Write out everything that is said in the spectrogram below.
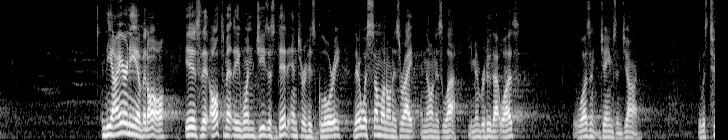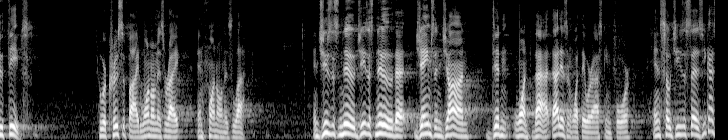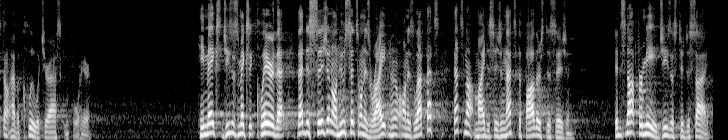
And the irony of it all is that ultimately, when Jesus did enter his glory, there was someone on his right and on his left. You remember who that was? It wasn't James and John, it was two thieves who were crucified, one on his right and one on his left. And Jesus knew, Jesus knew that James and John didn't want that. That isn't what they were asking for. And so Jesus says, You guys don't have a clue what you're asking for here. He makes, Jesus makes it clear that that decision on who sits on his right and on his left, that's, that's not my decision. That's the Father's decision. It's not for me, Jesus, to decide.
